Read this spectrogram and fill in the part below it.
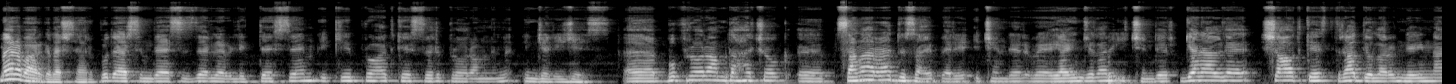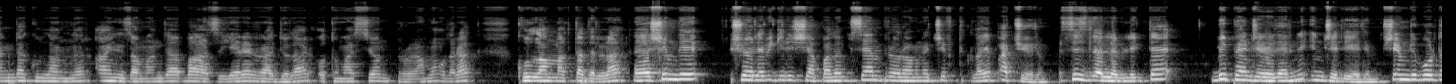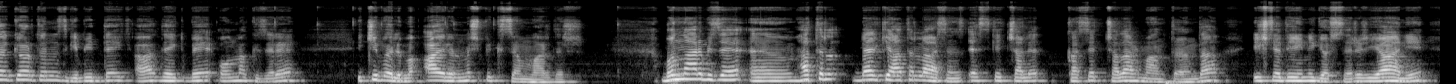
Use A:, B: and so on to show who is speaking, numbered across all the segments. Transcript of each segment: A: Merhaba arkadaşlar. Bu dersimde sizlerle birlikte SM2 Broadcaster programını inceleyeceğiz. Ee, bu program daha çok e, sanal radyo sahipleri içindir ve yayıncıları içindir. Genelde shoutcast radyoların yayınlarında kullanılır. Aynı zamanda bazı yerel radyolar otomasyon programı olarak kullanmaktadırlar. Ee, şimdi şöyle bir giriş yapalım. SEM programına çift tıklayıp açıyorum. Sizlerle birlikte bir pencerelerini inceleyelim. Şimdi burada gördüğünüz gibi DEC A, DEC B olmak üzere iki bölüme ayrılmış bir kısım vardır. Bunlar bize e, hatır belki hatırlarsanız eski çale, kaset çalar mantığında işlediğini gösterir. Yani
